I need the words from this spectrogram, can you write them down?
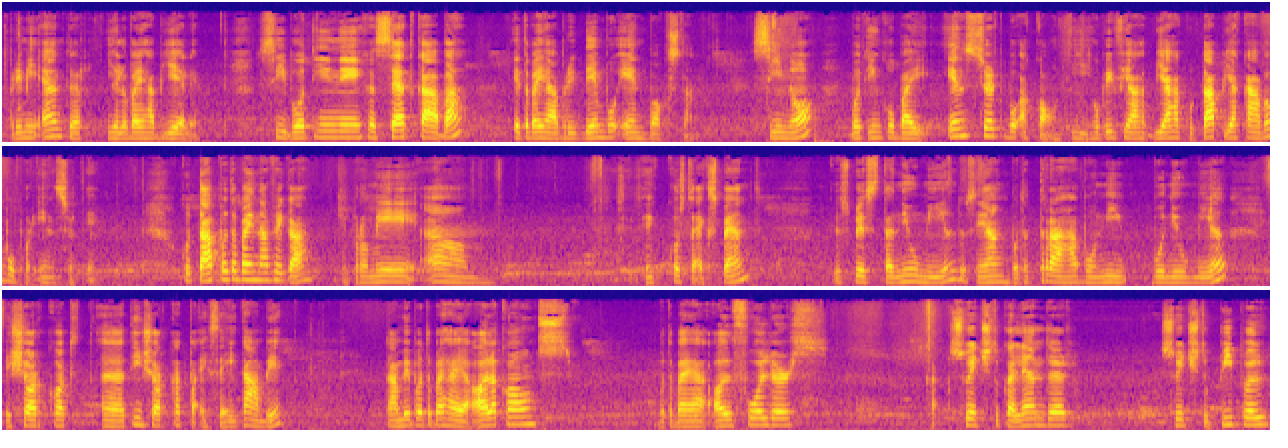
Premi enter e ele vai abrir. Se você tem reset acaba, ele vai abrir dentro inbox tá. Se não, você vai insert o account. E você viaja com tap e acaba por insert. Com tap você vai navegar. E para mim, um, custa expand. Depois está new mail, então yang bota traha bo new bo new mail. E shortcut, uh, tem shortcut para esse aí também. Também bota para all accounts, bota para all folders, switch to calendar, switch to people,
